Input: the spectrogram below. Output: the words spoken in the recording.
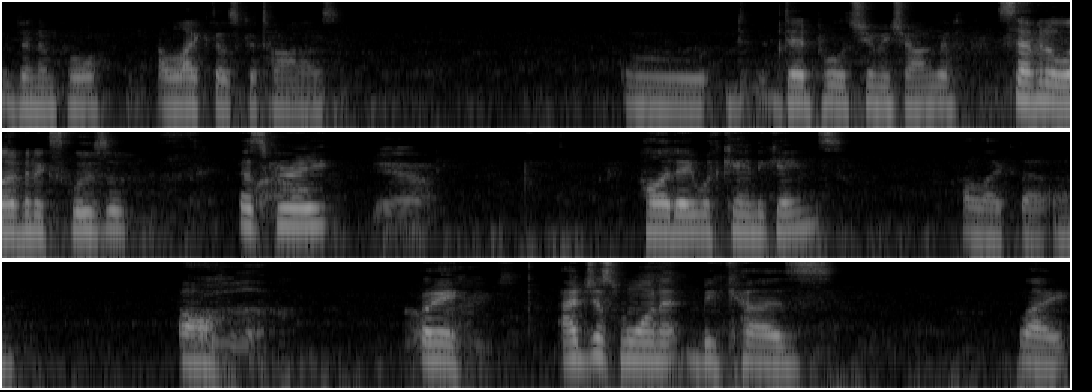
Venom pool. I like those katanas. Ooh, D- Deadpool chimichanga. 7-Eleven exclusive. That's Wow. great. Yeah. Holiday with candy canes. I like that one. Oh, Ugh. Okay. I just want it because, like,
